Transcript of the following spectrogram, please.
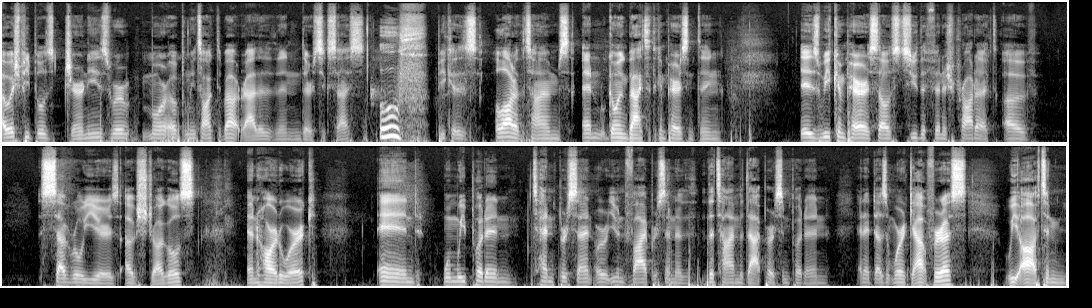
I wish people's journeys were more openly talked about rather than their success. Oof. because a lot of the times and going back to the comparison thing is we compare ourselves to the finished product of several years of struggles and hard work. And when we put in 10% or even 5% of the time that that person put in and it doesn't work out for us we often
